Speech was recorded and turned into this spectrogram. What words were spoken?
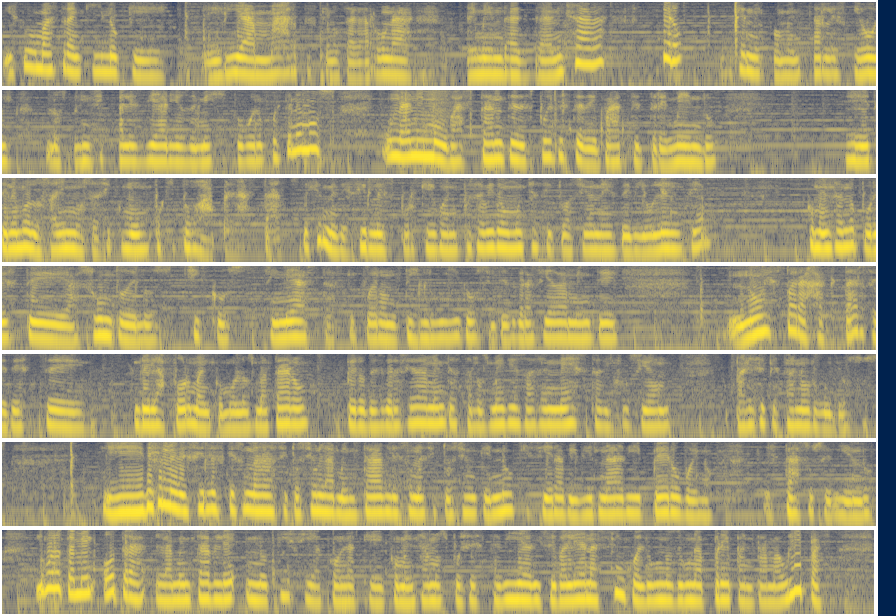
y estuvo más tranquilo que el día martes que nos agarró una tremenda granizada, pero déjenme comentarles que hoy los principales diarios de México, bueno, pues tenemos un ánimo bastante después de este debate tremendo. Eh, tenemos los ánimos así como un poquito aplastados. Déjenme decirles por qué, bueno, pues ha habido muchas situaciones de violencia, comenzando por este asunto de los chicos cineastas que fueron diluidos y desgraciadamente no es para jactarse de este de la forma en cómo los mataron, pero desgraciadamente hasta los medios hacen esta difusión. Parece que están orgullosos. Y déjenme decirles que es una situación lamentable, es una situación que no quisiera vivir nadie, pero bueno, está sucediendo. Y bueno, también otra lamentable noticia con la que comenzamos pues este día, dice, balean a cinco alumnos de una prepa en Tamaulipas.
